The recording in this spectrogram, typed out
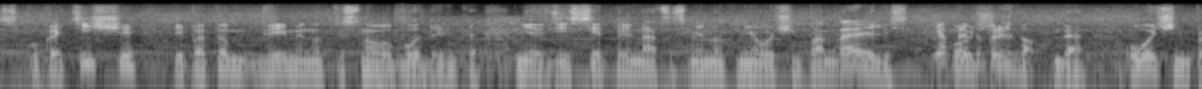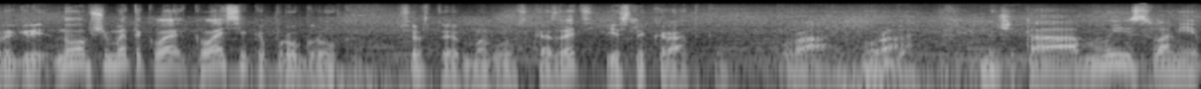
скукотищи, и потом 2 минуты снова бодренько. Нет, здесь все 13 минут мне очень понравились. Я Очень- предупреждал. Да, очень прогре... Ну, в общем, это кла- классика прогрока. Все, что я могу сказать, если кратко. Ура, ура. Значит, а мы с вами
